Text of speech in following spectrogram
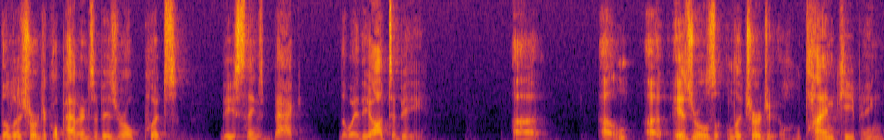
the liturgical patterns of Israel put these things back the way they ought to be uh, uh, uh, Israel's liturgical timekeeping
